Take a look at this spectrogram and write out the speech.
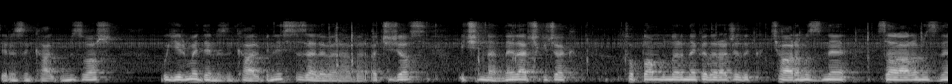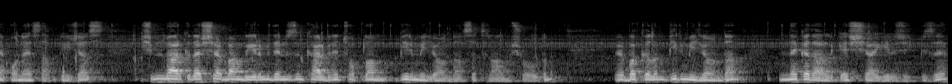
denizin kalbimiz var. Bu 20 denizin kalbini sizlerle beraber açacağız. İçinden neler çıkacak? Toplam bunları ne kadar harcadık? Karımız ne? Zararımız ne? Onu hesaplayacağız. Şimdi arkadaşlar ben bu 20 denizin kalbini toplam 1 milyondan satın almış oldum. Ve bakalım 1 milyondan ne kadarlık eşya gelecek bize.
